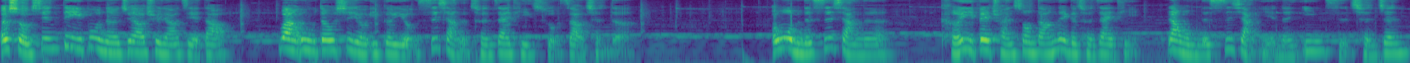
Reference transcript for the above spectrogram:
而首先第一步呢，就要去了解到，万物都是由一个有思想的存在体所造成的。而我们的思想呢，可以被传送到那个存在体，让我们的思想也能因此成真。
